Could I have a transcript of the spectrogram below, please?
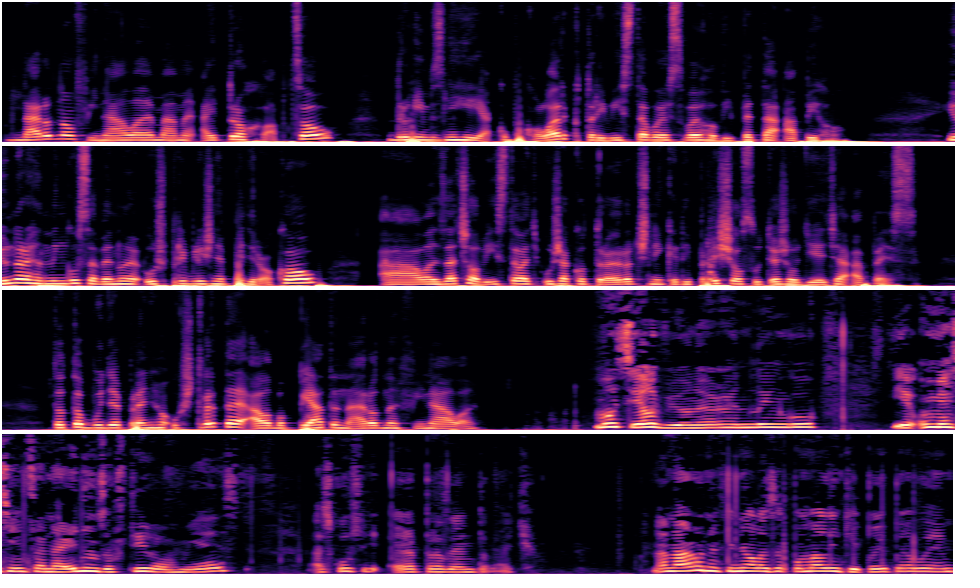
V národnom finále máme aj troch chlapcov, druhým z nich je Jakub Koller, ktorý vystavuje svojho výpeta Apiho. Junior handlingu sa venuje už približne 5 rokov, ale začal vystavať už ako trojročný, kedy prešiel súťažou dieťa a pes. Toto bude pre ňoho už štvrté alebo piaté národné finále. Môj cieľ v junior handlingu je umiestniť sa na jednom zo štyroch miest a skúsiť reprezentovať. Na národné finále sa pomalinky pripravujem,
